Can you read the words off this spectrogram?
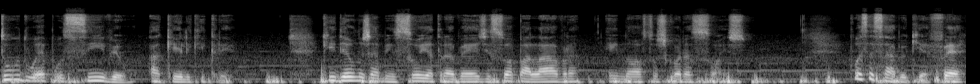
tudo é possível àquele que crê. Que Deus nos abençoe através de Sua palavra em nossos corações. Você sabe o que é fé?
